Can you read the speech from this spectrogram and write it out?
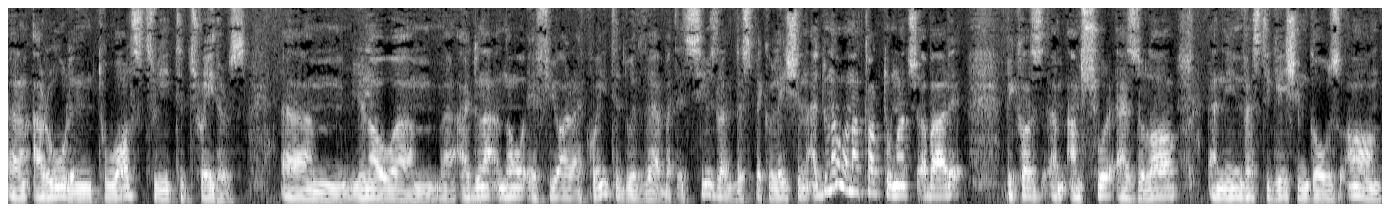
uh, a ruling to Wall Street traders. Um, you know, um, I do not know if you are acquainted with that, but it seems like the speculation. I do not want to talk too much about it because um, I'm sure as the law and the investigation goes on,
